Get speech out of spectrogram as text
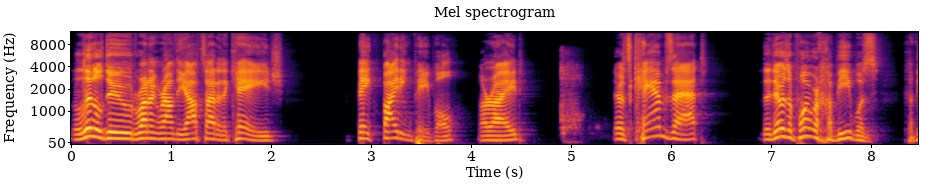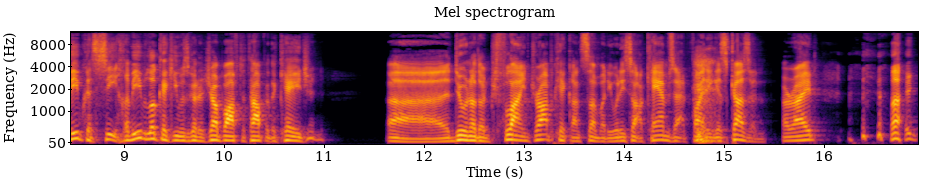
the little dude running around the outside of the cage, fake fighting people. All right. There's Kamzat. There was a point where Khabib was Khabib could see. Khabib looked like he was going to jump off the top of the cage and uh, do another flying drop kick on somebody when he saw Kamzat fighting his cousin. All right, like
